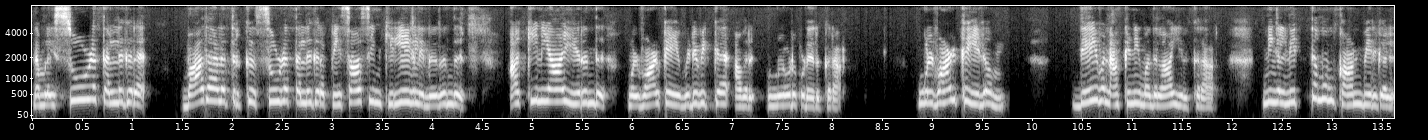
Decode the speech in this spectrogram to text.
நம்மளை சூழ தள்ளுகிற பாதாளத்திற்கு சூழ தள்ளுகிற பிசாசின் கிரியைகளில் இருந்து அக்கினியாய் இருந்து உங்கள் வாழ்க்கையை விடுவிக்க அவர் உங்களோடு கூட இருக்கிறார். உங்கள் வாழ்க்கையிலும் தேவன் அக்கினி மதலாய் இருக்கிறார். நீங்கள் நித்தமும் காண்பீர்கள்.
